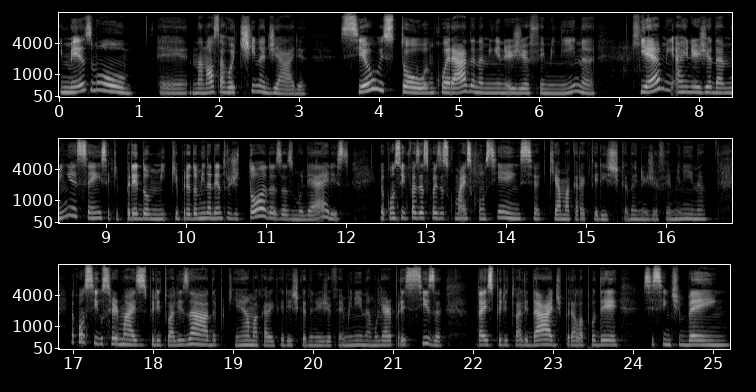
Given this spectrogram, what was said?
E mesmo é, na nossa rotina diária, se eu estou ancorada na minha energia feminina, que é a energia da minha essência que, predomina, que predomina dentro de todas as mulheres, eu consigo fazer as coisas com mais consciência, que é uma característica da energia feminina. Eu consigo ser mais espiritualizada, porque é uma característica da energia feminina. A mulher precisa da espiritualidade para ela poder se sentir bem,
